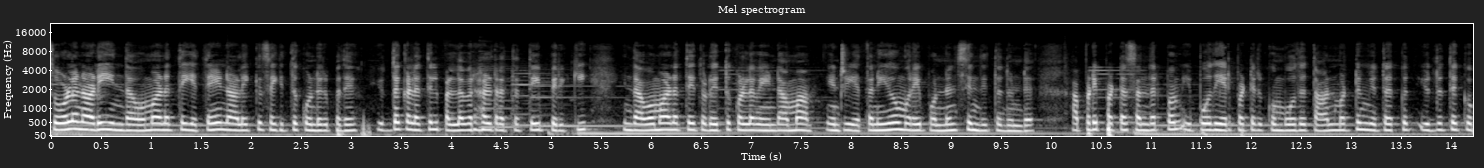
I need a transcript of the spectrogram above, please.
சோழ நாடு இந்த அவமானத்தை எத்தனை நாளைக்கு சகித்து கொண்டிருப்பது? யுத்த களத்தில் பல்லவர்கள் ரத்தத்தை பெருக்கி இந்த அவமானத்தை துடைத்து கொள்ள வேண்டாமா? என்று எத்தனையோ முறை பொன்னன் சிந்தித்ததுண்டு. அப்படிப்பட்ட சந்தர்ப்பம் இப்போது ஏற்பட்டிருக்கும் போது தான் மட்டும் யுத்தக்கு யுத்தத்துக்கு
